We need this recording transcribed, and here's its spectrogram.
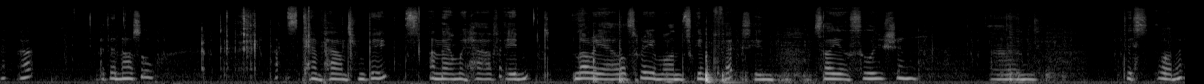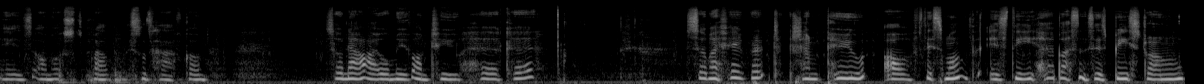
Like that with a nozzle. That's £10 from Boots. And then we have a L'Oreal 3-in-1 Skin Perfection Cellular Solution. And this one is almost, well this one's half gone. So now I will move on to hair care so my favourite shampoo of this month is the Herbal Essences Be Strong.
